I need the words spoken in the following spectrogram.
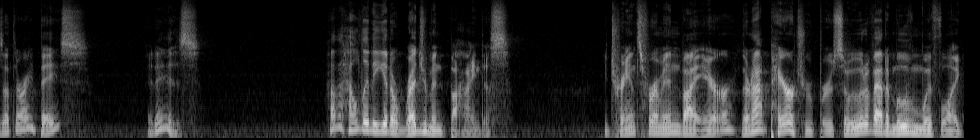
Is that the right base? It is. How the hell did he get a regiment behind us? You transfer them in by air? They're not paratroopers, so we would have had to move them with like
